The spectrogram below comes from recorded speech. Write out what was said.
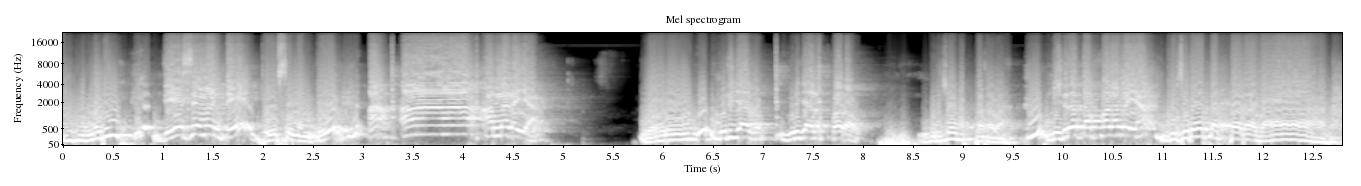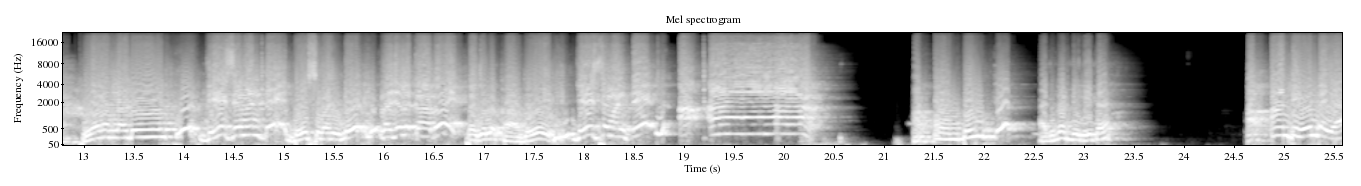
ఆహా, మరి? దేశం అంటే? దేశం అంటే? అన్నాడయ్యా. ఎవరు? గురిజాడ గురిజాడ అప్పారావు. గుజరాత్ అప్పారావా? గుజరాత్ అప్పారావయ్యా. గుజరాత్ అప్పారావా? ఏమన్నాడు? దేశం అంటే? దేశం అంటే? ప్రజలు కాదోయ్ ప్రజలు కాదు. దేశం అంటే? అంటే? అది కూడా తెలియదా అంటే ఏంటయ్యా?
